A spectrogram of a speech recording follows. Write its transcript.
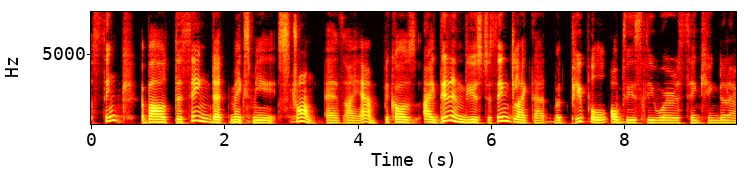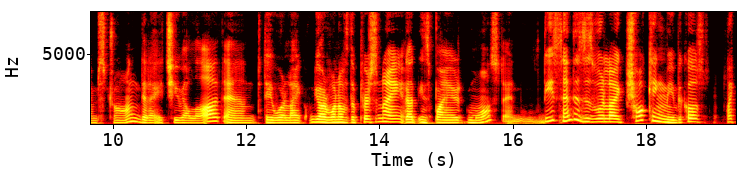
think about the thing that makes me strong as I am. Because I didn't used to think like that but people obviously were thinking that I'm strong that I achieve a lot and they were like you're one of the person I got inspired most. And these sentences were like shocking me because like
